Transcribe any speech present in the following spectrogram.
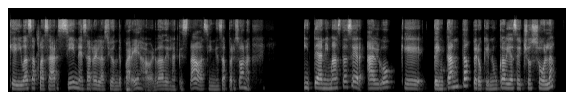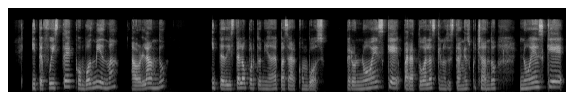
que ibas a pasar sin esa relación de pareja, ¿verdad? En la que estabas, sin esa persona. Y te animaste a hacer algo que te encanta, pero que nunca habías hecho sola, y te fuiste con vos misma a Orlando y te diste la oportunidad de pasar con vos. Pero no es que, para todas las que nos están escuchando, no es que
